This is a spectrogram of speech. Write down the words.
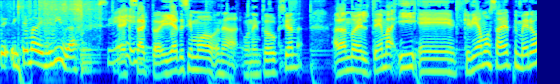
el tema de mi vida. Sí. Exacto, y ya te hicimos una, una introducción hablando del tema y eh, queríamos saber primero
